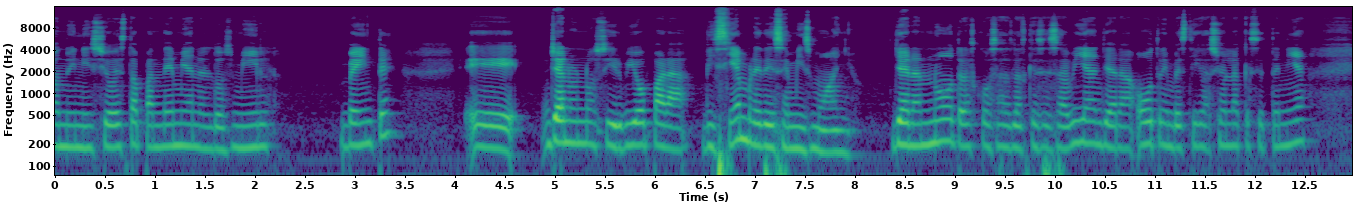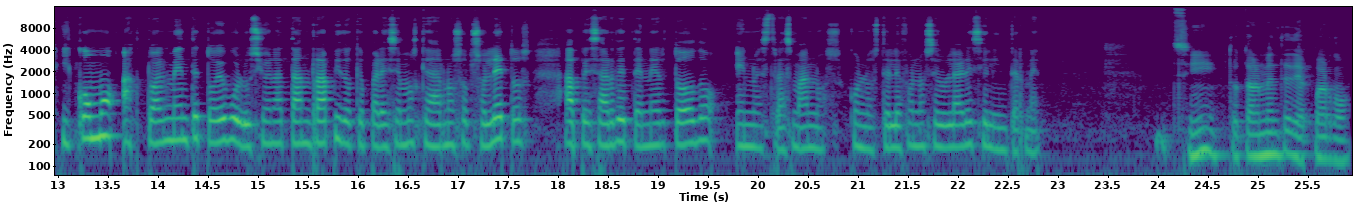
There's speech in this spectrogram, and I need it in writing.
cuando inició esta pandemia en el 2020, eh, ya no nos sirvió para diciembre de ese mismo año ya eran otras cosas las que se sabían, ya era otra investigación la que se tenía y cómo actualmente todo evoluciona tan rápido que parecemos quedarnos obsoletos a pesar de tener todo en nuestras manos con los teléfonos celulares y el internet. Sí, totalmente de acuerdo.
